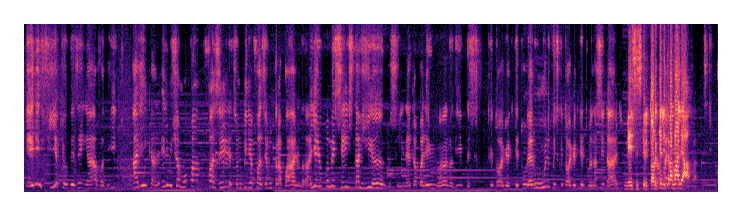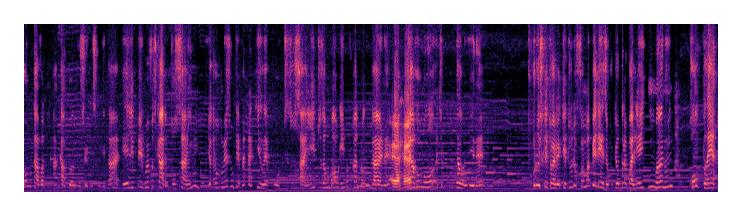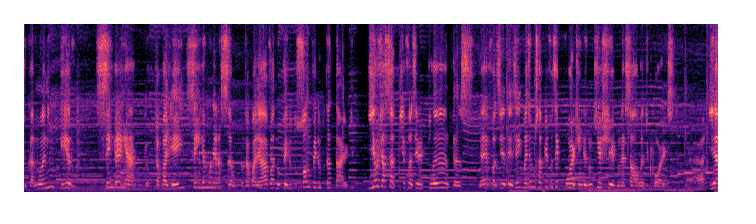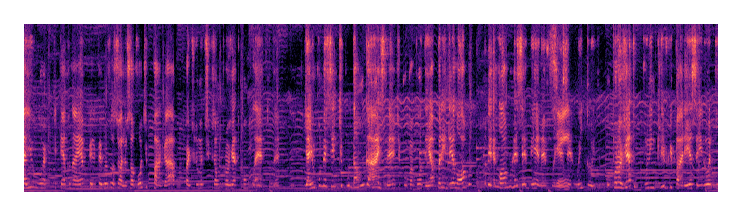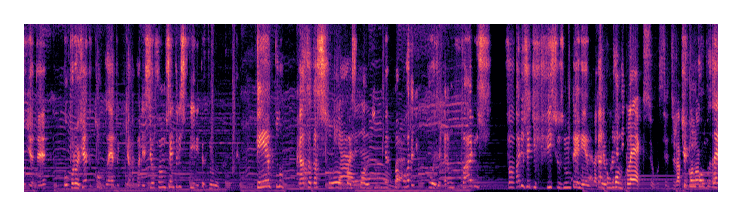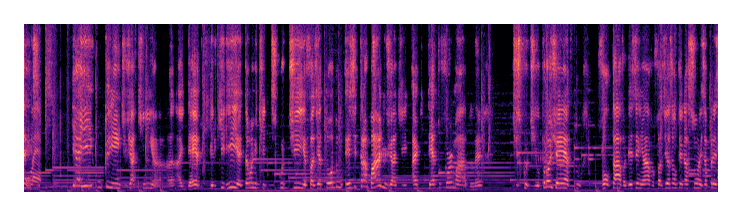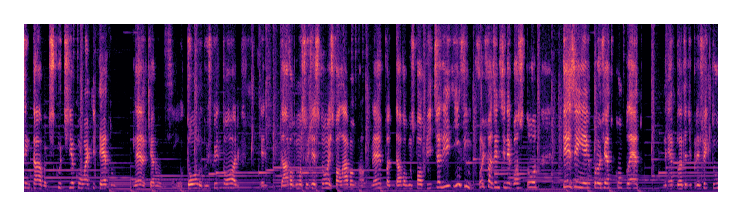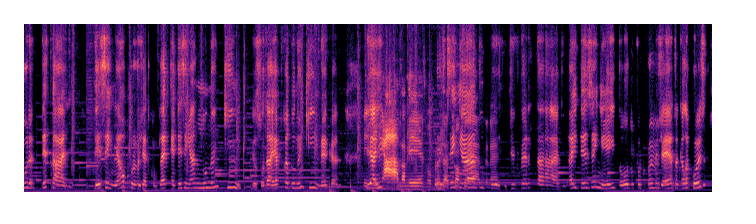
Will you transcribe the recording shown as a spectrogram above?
ele via que eu desenhava ali. Aí, cara, ele me chamou para fazer, se eu não queria fazer um trabalho lá. E aí eu comecei estagiando, assim, né? Trabalhei um ano ali nesse escritório de arquitetura, era o único escritório de arquitetura na cidade. Nesse escritório que ele trabalhava. Como tava acabando o serviço militar, ele pegou e falou assim, cara, eu tô saindo, e ao mesmo tempo é aquilo, né? Pô, preciso sair, preciso arrumar alguém para ficar no meu lugar, né? Uhum. E arrumou, tipo, eu ali, né? Para o escritório de arquitetura foi uma beleza, porque eu trabalhei um ano completo, cara, um ano inteiro sem ganhar. Eu trabalhei sem remuneração. Eu trabalhava no período só no período da tarde. E eu já sabia fazer plantas, né, fazia desenho, mas eu não sabia fazer corte ainda, não tinha chego nessa aula de cortes. Uhum. E aí o arquiteto na época ele pegou e falou assim: "Olha, eu só vou te pagar a partir do momento que você fizer um projeto completo, né?" E aí eu comecei, tipo, dar um gás, né? Tipo, para poder aprender logo, poder logo receber, né? Foi Sim. esse o intuito. O projeto, por incrível que pareça, ironia até, o projeto completo que apareceu foi um centro espírita, com templo, casa da sopa, Caramba. escolinha, uma porrada de coisa. Eram vários vários edifícios num terreno. Era Cara, tipo um complexo. Você já tipo pegou um logo complexo. um complexo. E aí o cliente já tinha a, a, ideia do que ele queria, então a gente discutia, fazia todo esse trabalho já de arquiteto formado, né? Discutia o projeto, voltava, desenhava, fazia as alterações, apresentava, discutia com o arquiteto, né, que era o, o dono do escritório, ele dava algumas sugestões, falava, né, dava alguns palpites ali, enfim, foi fazendo esse negócio todo, desenhei o projeto completo, né, planta de prefeitura, detalhe, desenhar o projeto completo é desenhar no Nanquim. Eu sou da época do Nanquim, né, cara? Desenhava e aí, mesmo o projeto desenhado completo, né? de verdade. Aí desenhei todo o projeto, aquela coisa.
